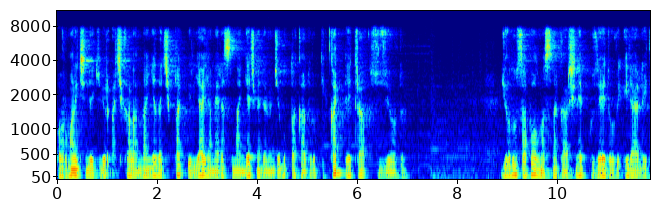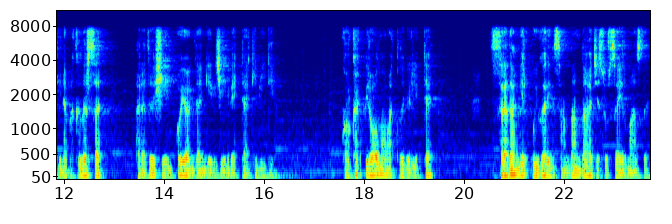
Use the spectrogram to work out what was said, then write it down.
orman içindeki bir açık alandan ya da çıplak bir yayla merasından geçmeden önce mutlaka durup dikkatle etrafı süzüyordu. Yolun sapı olmasına karşın hep kuzeye doğru ilerlediğine bakılırsa aradığı şeyin o yönden geleceğini bekler gibiydi. Korkak biri olmamakla birlikte sıradan bir uygar insandan daha cesur sayılmazdı.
